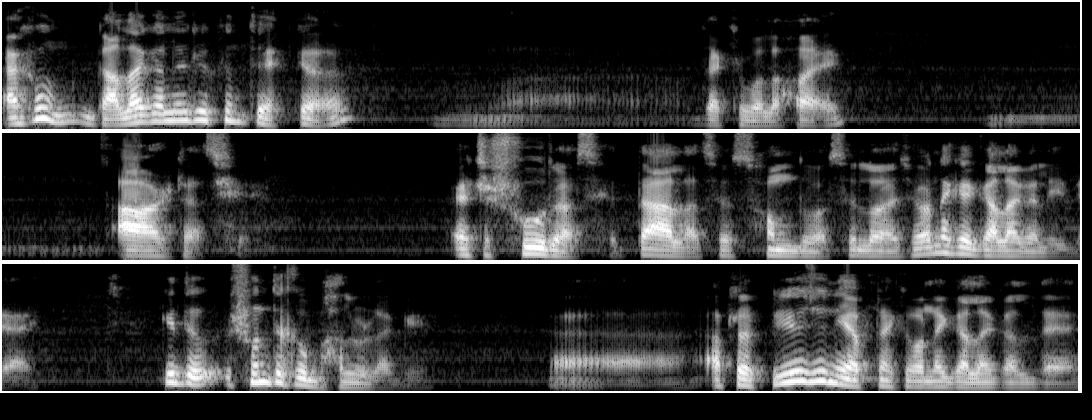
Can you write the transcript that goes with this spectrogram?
এখন গালাগালেরও কিন্তু একটা যাকে বলা হয় আর্ট আছে। একটা সুর আছে, তাল আছে, ছন্দ আছে, লয় আছে, অনেকে গালাগালি দেয়। কিন্তু শুনতে খুব ভালো লাগে। আপনার প্রিয়জনই আপনাকে অনেক গালাগাল দেয়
